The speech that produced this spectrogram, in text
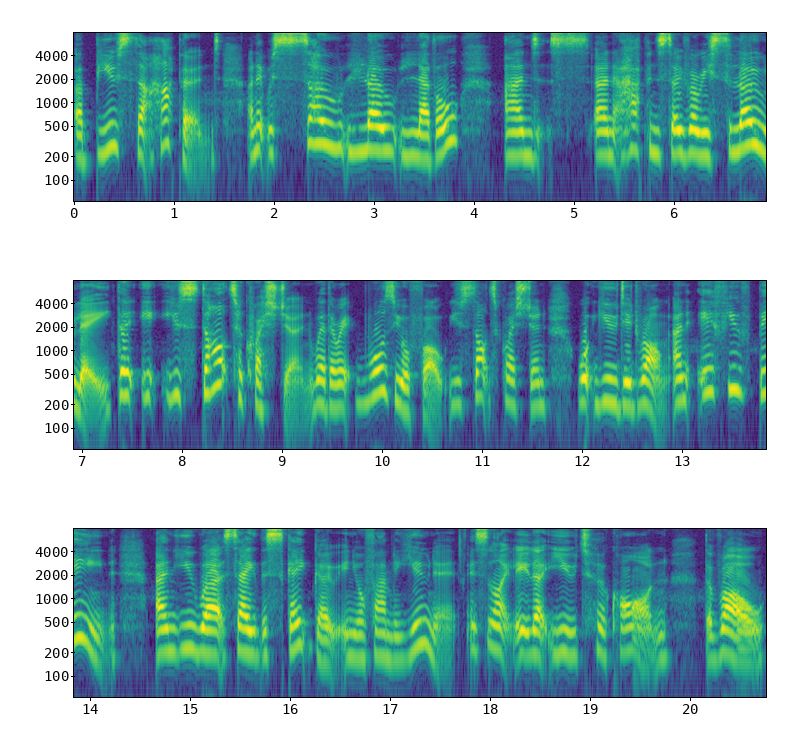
abuse that happened. And it was so low level and and it happens so very slowly that it, you start to question whether it was your fault you start to question what you did wrong and if you've been and you were say the scapegoat in your family unit it's likely that you took on the role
